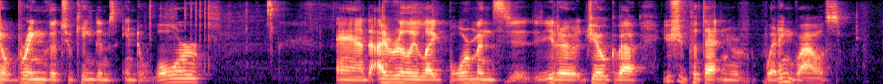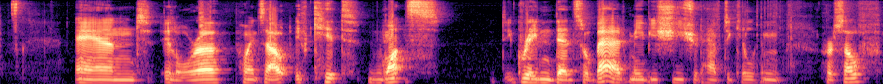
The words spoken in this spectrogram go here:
know, bring the two kingdoms into war? And I really like Boorman's, you know, joke about, you should put that in your wedding vows. And Elora points out if Kit wants Graydon dead so bad, maybe she should have to kill him herself.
